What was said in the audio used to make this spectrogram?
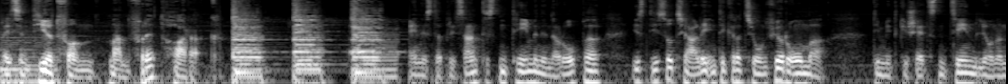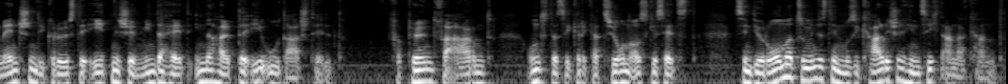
Präsentiert von Manfred Horak. Eines der brisantesten Themen in Europa ist die soziale Integration für Roma, die mit geschätzten 10 Millionen Menschen die größte ethnische Minderheit innerhalb der EU darstellt. Verpönt, verarmt und der Segregation ausgesetzt, sind die Roma zumindest in musikalischer Hinsicht anerkannt.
